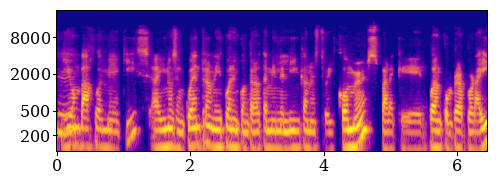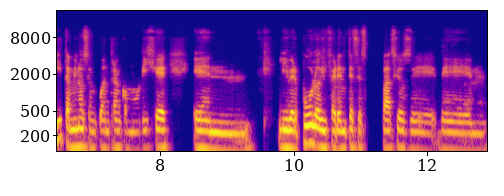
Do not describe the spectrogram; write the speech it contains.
guion bajo MX. Ahí nos encuentran. Ahí pueden encontrar también el link a nuestro e-commerce para que puedan comprar por ahí. También nos encuentran, como dije, en Liverpool o diferentes espacios de, mm,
